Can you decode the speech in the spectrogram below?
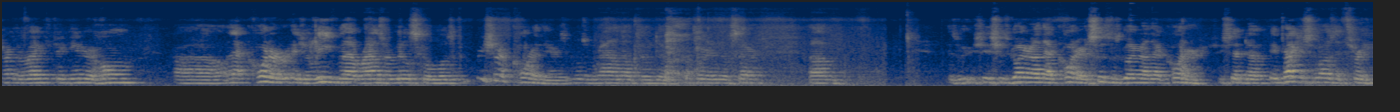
turn to the right, take Andrea home. Uh, that corner, as you leave uh, Browns River Middle School, there's a pretty sharp corner there, it goes around out to the, there into the center. Um, as we, she, she was going around that corner, as Susan was going around that corner, she said, uh, they practice tomorrow at three.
